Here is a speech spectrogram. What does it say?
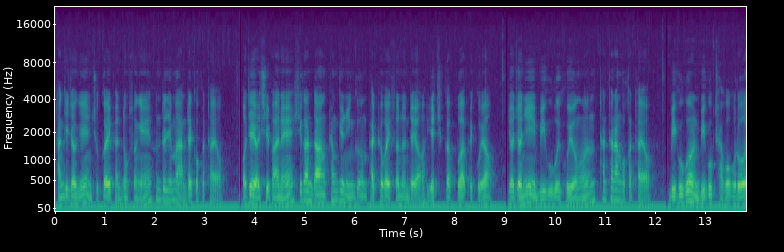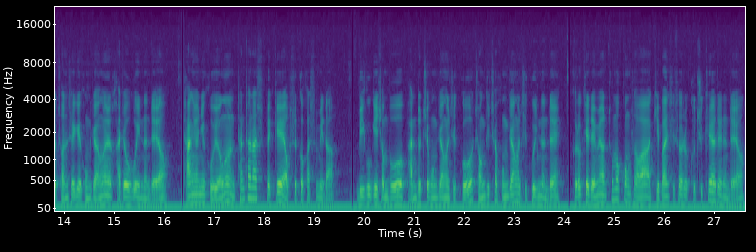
단기적인 주가의 변동성에 흔들리면 안 될 것 같아요. 어제 10시 반에 시간당 평균 임금 발표가 있었는데요. 예측과 부합했고요. 여전히 미국의 고용은 탄탄한 것 같아요. 미국은 미국 자국으로 전 세계 공장을 가져오고 있는데요. 당연히 고용은 탄탄할 수밖에 없을 것 같습니다. 미국이 전부 반도체 공장을 짓고 전기차 공장을 짓고 있는데 그렇게 되면 토목공사와 기반 시설을 구축해야 되는데요.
